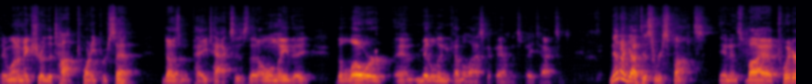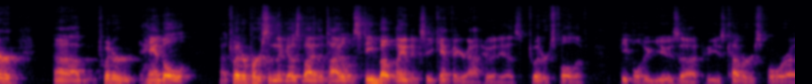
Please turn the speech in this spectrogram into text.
They want to make sure the top 20% doesn't pay taxes, that only the, the lower and middle income Alaska families pay taxes. Then I got this response, and it's by a Twitter uh, Twitter handle, a Twitter person that goes by the title of Steamboat Landing. So you can't figure out who it is. Twitter's full of people who use uh, who use covers for uh,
